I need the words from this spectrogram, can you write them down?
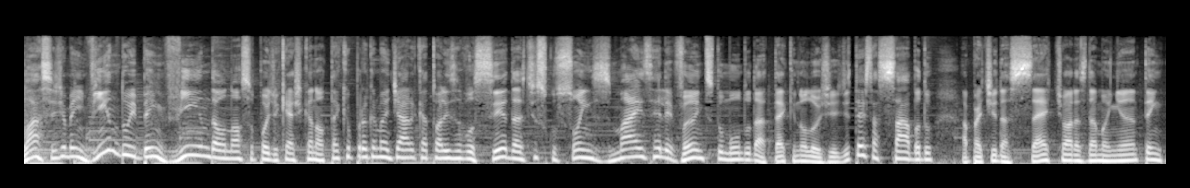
Olá, seja bem-vindo e bem-vinda ao nosso podcast Canaltech, o programa diário que atualiza você das discussões mais relevantes do mundo da tecnologia. De terça a sábado, a partir das 7 horas da manhã, tem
